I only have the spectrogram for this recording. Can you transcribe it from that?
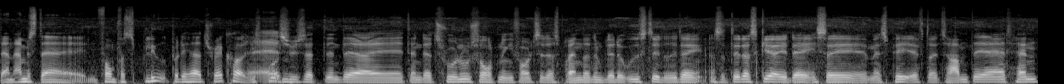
der nærmest er en form for splid på det her trackhold i Ja, spurten? jeg synes, at den der, øh, den der turnusordning i forhold til der sprinter, den bliver der udstillet i dag. Altså det, der sker i dag, sagde øh, Mads P. efter etappen, det er, at han,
